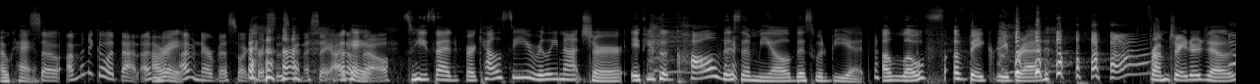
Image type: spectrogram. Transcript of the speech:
Okay. So I'm gonna go with that. I'm All ner- I'm nervous what Chris is gonna say. I okay. don't know. So he said, for Kelsey, really not sure. If you could call this a meal, this would be it a loaf of bakery bread from Trader Joe's,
